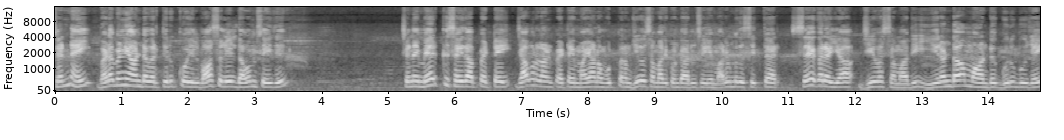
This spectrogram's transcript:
சென்னை வடபழனி ஆண்டவர் திருக்கோயில் வாசலில் தவம் செய்து சென்னை மேற்கு சைதாப்பேட்டை ஜாவர்கான்பேட்டை மயானம் உட்புறம் ஜீவசமாதி கொண்டு அருள் செய்யும் அருள்மிகு சித்தர் சேகரையா ஜீவசமாதி இரண்டாம் ஆண்டு குரு பூஜை.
